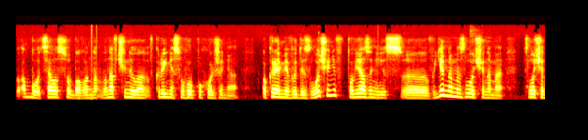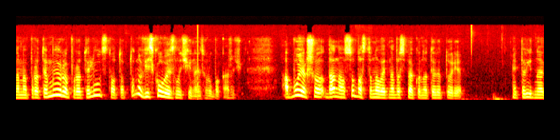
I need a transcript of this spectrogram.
або ця особа вона вона вчинила в країні свого походження окремі види злочинів, пов'язані з е, воєнними злочинами, злочинами проти миру, проти людства, тобто ну, військовий злочинець, грубо кажучи. Або якщо дана особа становить небезпеку на території відповідної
